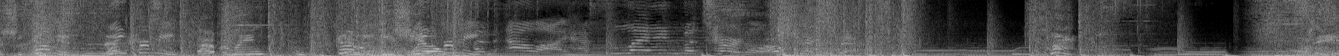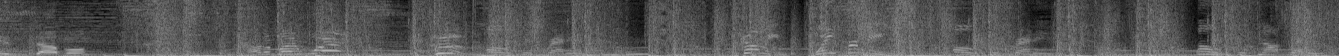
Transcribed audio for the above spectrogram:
Where should we get next? Wait for me! Abilene? Eurydicio? Wait for me! An ally has slain the turtle! I'll take that. Hmm. See you, double. Out of my way. Huh. Ult is ready. Coming! Wait for me! Ult is ready. Ult is not ready.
